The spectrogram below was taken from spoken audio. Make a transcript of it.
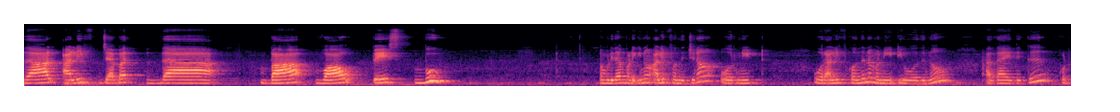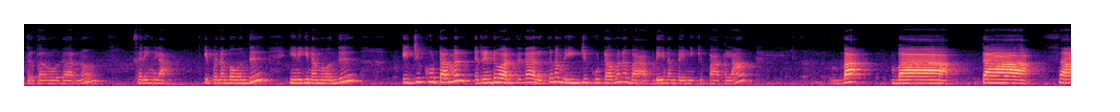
தால் அலிஃப் ஜபர் தா பா வாவ் பேஸ் பு. அப்படி தான் படிக்கணும். அலிஃப் வந்துச்சுன்னா ஒரு நீட் ஒரு அலிஃப்க்கு வந்து நம்ம நீட்டி ஓதணும். அதுதான் இதுக்கு கொடுத்துருக்காங்க உதாரணம். சரிங்களா? இப்போ நம்ம வந்து இன்றைக்கி நம்ம வந்து இஞ்சி கூட்டாமல் ரெண்டு வார்த்தை தான் இருக்குது நம்ம இஞ்சி கூட்டாமல் நம்ம அப்படியே நம்ம இன்றைக்கி பார்க்கலாம். ப பா தா சா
